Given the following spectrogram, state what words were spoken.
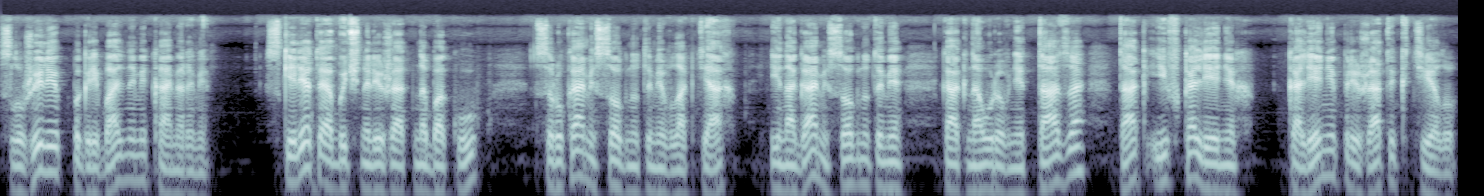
служили погребальными камерами. Скелеты обычно лежат на боку, с руками согнутыми в локтях и ногами согнутыми как на уровне таза, так и в коленях, колени прижаты к телу.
